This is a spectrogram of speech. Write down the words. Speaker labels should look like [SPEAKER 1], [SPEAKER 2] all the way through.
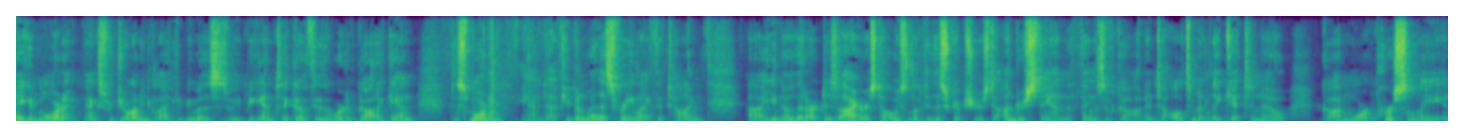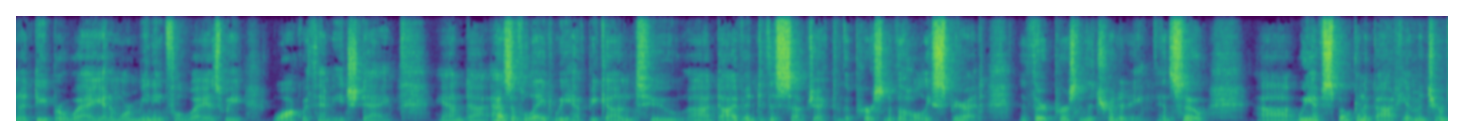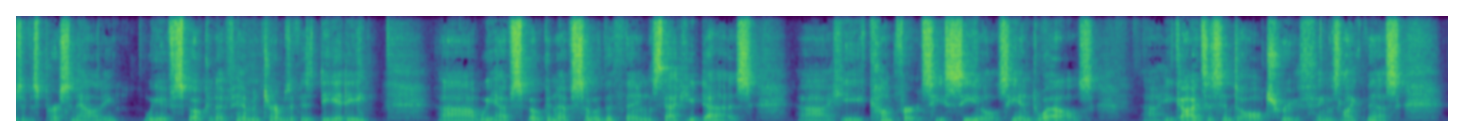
[SPEAKER 1] Hey, good morning. Thanks for joining. Glad you could be with us as we begin to go through the Word of God again this morning. And uh, if you've been with us for any length of time, uh, you know that our desire is to always look to the Scriptures to understand the things of God and to ultimately get to know God more personally in a deeper way, in a more meaningful way as we walk with Him each day. And uh, as of late, we have begun to uh, dive into the subject of the person of the Holy Spirit, the third person of the Trinity. And so uh, we have spoken about Him in terms of His personality. We've spoken of him in terms of his deity. Uh, we have spoken of some of the things that he does. Uh, he comforts, he seals, he indwells, uh, he guides us into all truth, things like this.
